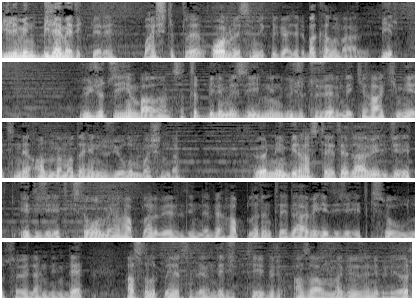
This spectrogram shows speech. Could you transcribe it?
bilimin bilemedikleri başlıklı 10 resimlik bir galeri. Bakalım abi. 1. Vücut zihin bağlantısı. Tıp bilimi zihnin vücut üzerindeki hakimiyetini anlamada henüz yolun başında. Örneğin bir hastaya tedavi edici, et- edici etkisi olmayan haplar verildiğinde ve hapların tedavi edici etkisi olduğu söylendiğinde hastalık belirtilerinde ciddi bir azalma gözlenebiliyor.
